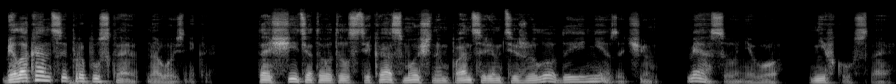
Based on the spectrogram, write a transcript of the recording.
Белоканцы пропускают навозника. Тащить этого толстяка с мощным панцирем тяжело, да и незачем. Мясо у него невкусное.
